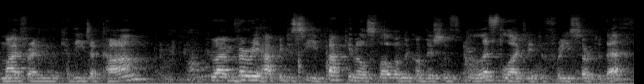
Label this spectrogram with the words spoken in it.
my friend Khadija Khan, who I'm very happy to see back in Oslo under conditions less likely to freeze her to death.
